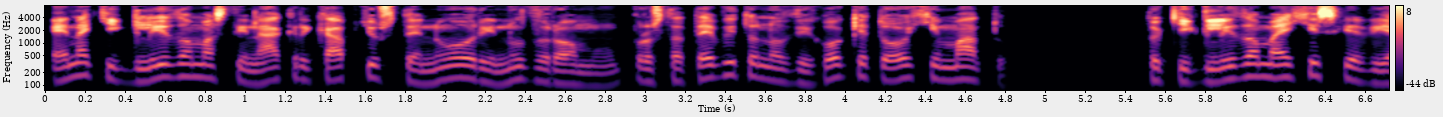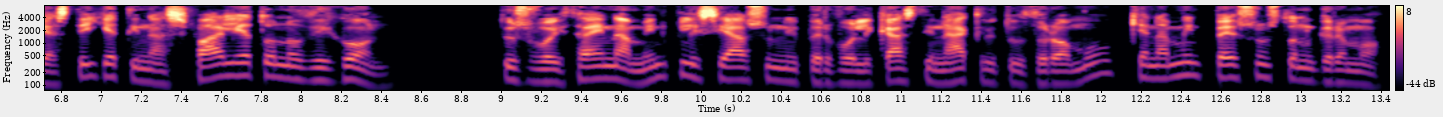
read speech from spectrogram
Ένα κυκλίδωμα στην άκρη κάποιου στενού ορεινού δρόμου προστατεύει τον οδηγό και το όχημά του. Το κυκλίδωμα έχει σχεδιαστεί για την ασφάλεια των οδηγών. Τους βοηθάει να μην πλησιάσουν υπερβολικά στην άκρη του δρόμου και να μην πέσουν στον γκρεμό.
